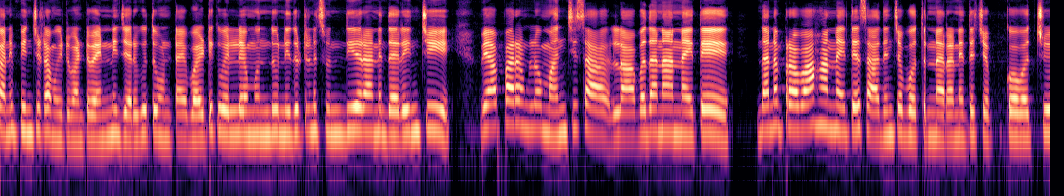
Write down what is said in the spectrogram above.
కనిపించడం ఇటువంటివన్నీ జరుగుతూ ఉంటాయి. బయటికి వెళ్ళే ముందు నిదుటిని సుందీరాన్ని ధరించి వ్యాపారంలో మంచి సా లాభధనాన్ని అయితే ధన ప్రవాహాన్ని అయితే సాధించబోతున్నారని అయితే చెప్పుకోవచ్చు.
